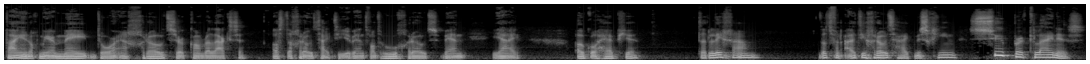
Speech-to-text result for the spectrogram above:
waar je nog meer mee, door en grootser kan relaxen als de grootheid die je bent. Want hoe groot ben jij? Ook al heb je dat lichaam dat vanuit die grootheid misschien super klein is.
